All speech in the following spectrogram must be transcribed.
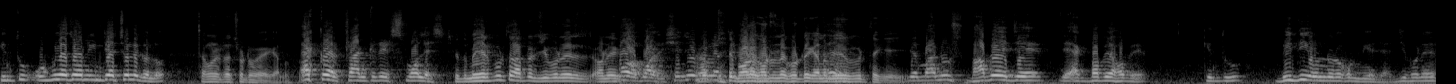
কিন্তু ওগুলো যখন ইন্ডিয়া চলে গেল তখন এটা ছোট হয়ে গেল। একেবারে ট্রাঙ্কেটেড স্মলেস্ট কিন্তু মেহেরপুর তো আপনার জীবনের অনেক বড় সেজন্য ঘটনা ঘটে গেল হ্যাঁ। মেহেরপুর থেকেই। যে মানুষ ভাবে যে যে একভাবে হবে কিন্তু বিধি অন্যরকম নিয়ে যায়। জীবনের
